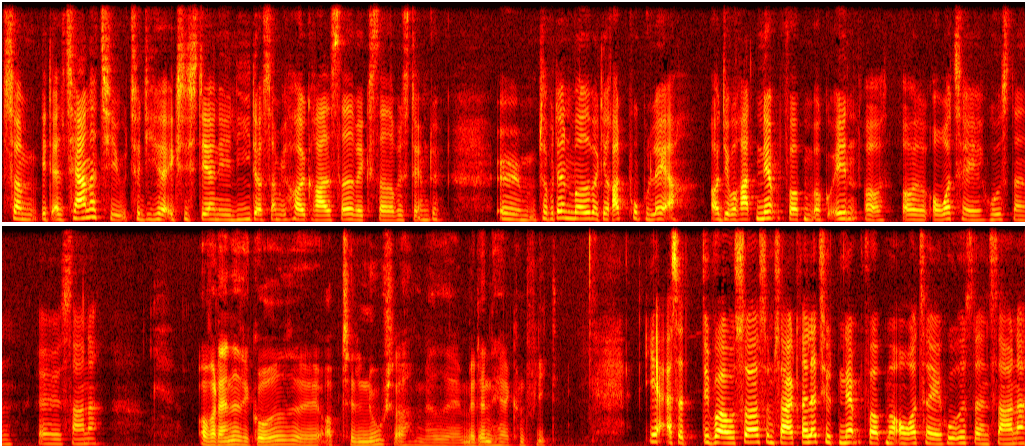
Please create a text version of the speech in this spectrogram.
som et alternativ til de her eksisterende eliter, som i høj grad stadigvæk sad og bestemte. Øhm, så på den måde var de ret populære, og det var ret nemt for dem at gå ind og, og overtage hovedstaden øh, Sanaa. Og hvordan er det gået øh, op til nu så med, øh, med den her konflikt? Ja, altså det var jo så som sagt relativt nemt for dem at overtage hovedstaden Sanaa.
